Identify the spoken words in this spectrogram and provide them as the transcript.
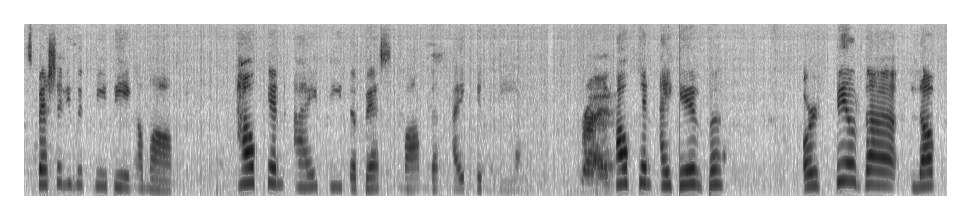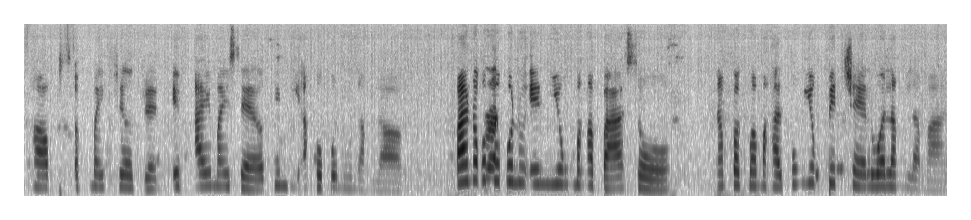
especially with me being a mom, how can I be the best mom that I can be? Right. How can I give or fill the love cups of my children if I myself hindi ako puno ng love? Paano ko Right. pupunuin yung mga baso ng pagmamahal kung yung pitchel walang laman?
